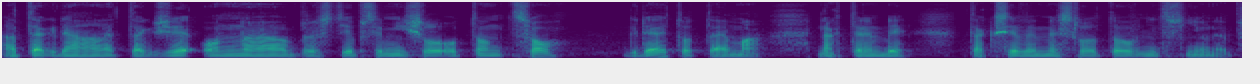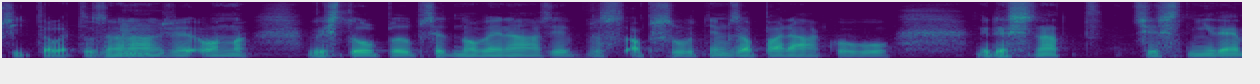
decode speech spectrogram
a tak dále. Takže on eh, prostě přemýšlel o tom, co kde je to téma, na kterém by tak si vymyslel toho vnitřního nepřítele. To znamená, hmm. že on vystoupil před novináři s absolutním zapadákovu, kde snad čestmíre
